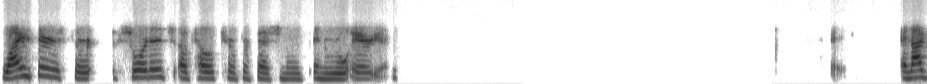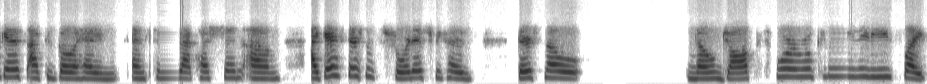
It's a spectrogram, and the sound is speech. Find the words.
why is there a shortage of healthcare professionals in rural areas? And I guess I could go ahead and answer that question. Um, I guess there's a shortage because there's no known jobs for rural communities. Like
